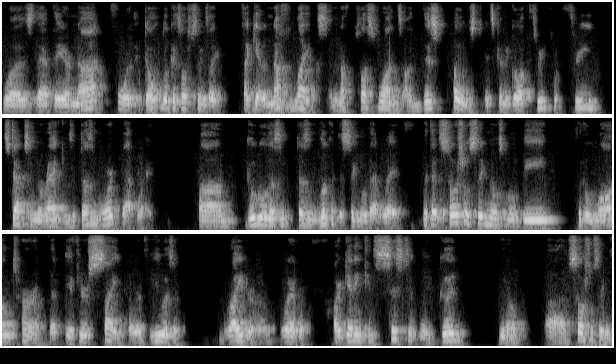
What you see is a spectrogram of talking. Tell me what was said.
was that they are not for, the, don't look at social signals like, if I get enough likes and enough plus ones on this post, it's going to go up three, three steps in the rankings. It doesn't work that way. Um, Google doesn't doesn't look at the signal that way, but that social signals will be for the long term. That if your site or if you as a writer or whatever are getting consistently good, you know, uh, social signals,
